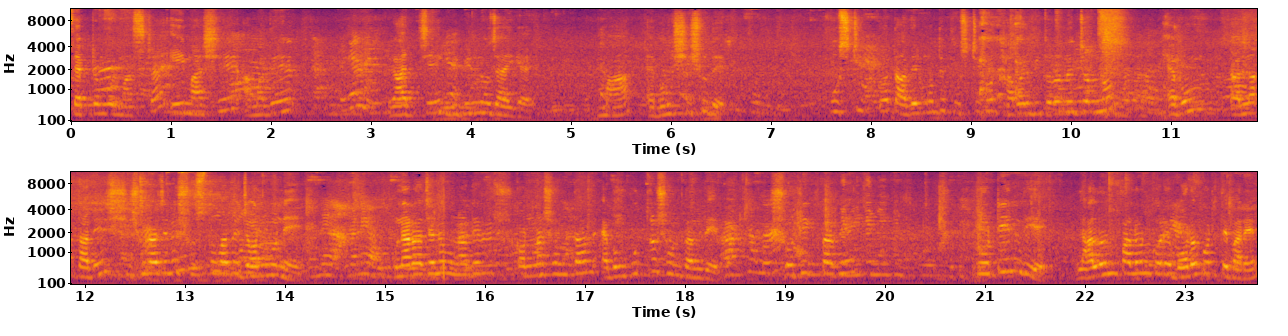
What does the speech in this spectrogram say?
সেপ্টেম্বর মাসটা, এই মাসে আমাদের রাজ্যে বিভিন্ন জায়গায় মা এবং শিশুদের পুষ্টিকর, তাদের মধ্যে পুষ্টিকর খাবার বিতরণের জন্য এবং তাদের শিশুরা যেন সুস্থভাবে জন্ম নেয়। ওনারা যেন ওনাদের কন্যা সন্তান এবং পুত্র সন্তানদের সঠিকভাবে প্রোটিন দিয়ে লালন পালন করে বড় করতে পারেন,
